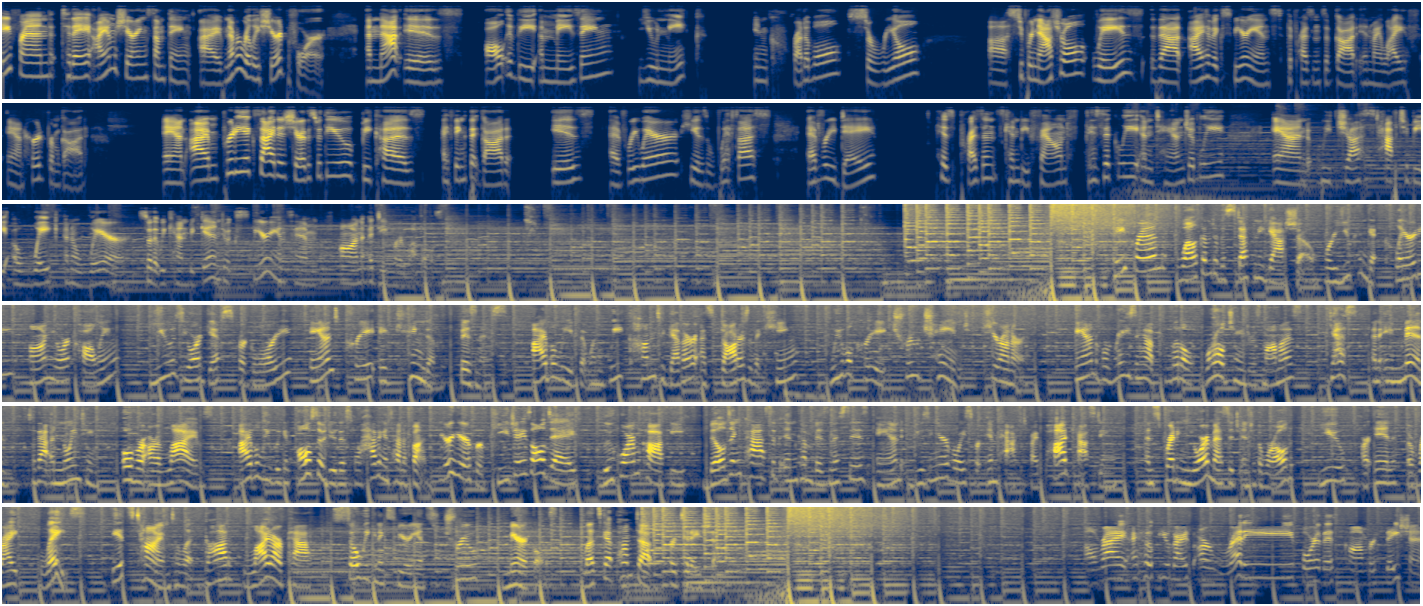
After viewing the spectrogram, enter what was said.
Hey, friend. Today I am sharing something I've never really shared before, and that is all of the amazing, unique, incredible, surreal, uh, supernatural ways that I have experienced the presence of God in my life and heard from God. And I'm pretty excited to share this with you because I think that God is everywhere, He is with us every day. His presence can be found physically and tangibly, and we just have to be awake and aware so that we can begin to experience Him on a deeper level. Hey, friend, welcome to the Stefanie Gass Show, where you can get clarity on your calling, use your gifts for glory, and create a kingdom business. I believe that when we come together as daughters of the King, we will create true change here on earth. And we're raising up little world changers, mamas. Yes, and amen to that anointing over our lives. I believe we can also do this while having a ton of fun. You're here for PJs all day, lukewarm coffee, building passive income businesses, and using your voice for impact by podcasting and spreading your message into the world. You are in the right place. It's time to let God light our path so we can experience true miracles. Let's get pumped up for today's show. I hope you guys are ready for this conversation.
